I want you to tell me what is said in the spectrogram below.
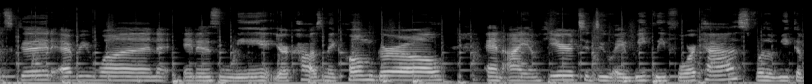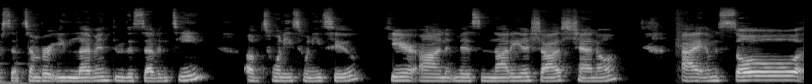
What's good, everyone? It is me, your cosmic homegirl, and I am here to do a weekly forecast for the week of September 11th through the 17th of 2022 here on Miss Nadiya Shah's channel. I am so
